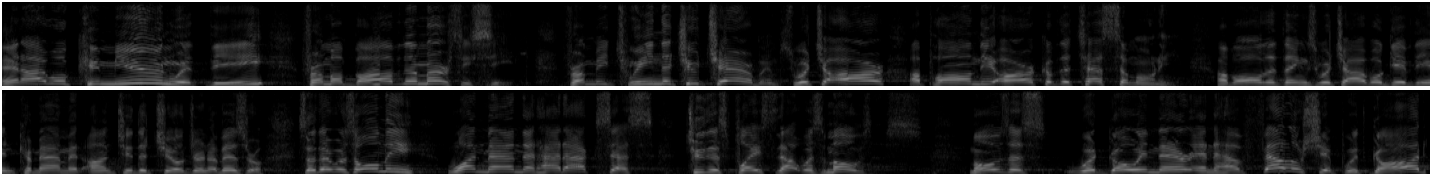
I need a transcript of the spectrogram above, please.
And I will commune with thee from above the mercy seat from between the two cherubims, which are upon the ark of the testimony of all the things which I will give thee in commandment unto the children of Israel. So there was only one man that had access to this place, that was Moses. Moses would go in there and have fellowship with God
